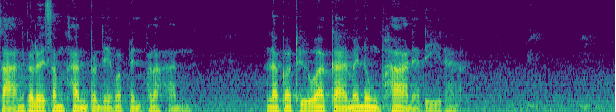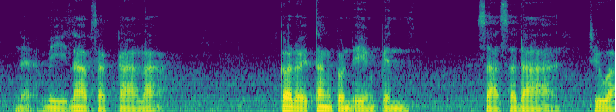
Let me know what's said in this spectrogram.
สารก็เลยสำคัญตนเองว่าเป็นพระหัน แล้วก็ถือว่าการไม่นุ่งผ้าเนี่ยดีแล้วเนี่ยมีลาบสักการะ ก็เลยตั้งตนเองเป็นศาสดา ชื่อว่า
